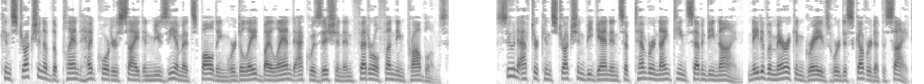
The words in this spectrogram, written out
Construction of the planned headquarters site and museum at Spalding were delayed by land acquisition and federal funding problems. Soon after construction began in September 1979, Native American graves were discovered at the site.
